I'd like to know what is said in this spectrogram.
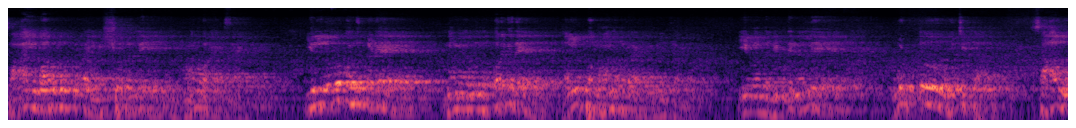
ಸಾಯುವಾಗಲೂ ಕೂಡ ಈ ವಿಶ್ವದಲ್ಲಿ ಮಾನವರಾಗಿ ಸಾಯ್ತೇವೆ ಎಲ್ಲೋ ಒಂದು ಕಡೆ ನಮಗೆ ಒಂದು ಕೊರಗಿದೆ ಅಲ್ಪ ಮಾನವರಾಗಿ ಉಳಿತೇವೆ ಈ ಒಂದು ನಿಟ್ಟಿನಲ್ಲಿ ಹುಟ್ಟು ಉಚಿತ, ಸಾವು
